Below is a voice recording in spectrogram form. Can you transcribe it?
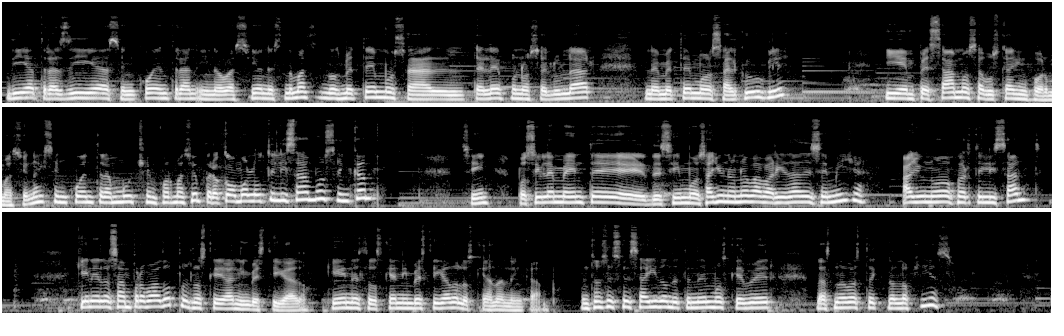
Día tras día se encuentran innovaciones. Nomás nos metemos al teléfono celular, le metemos al Google y empezamos a buscar información. Ahí se encuentra mucha información, pero ¿cómo lo utilizamos en campo? ¿Sí? Posiblemente decimos, hay una nueva variedad de semilla, hay un nuevo fertilizante. ¿Quiénes los han probado? Pues los que han investigado. ¿Quiénes los que han investigado? Los que andan en campo. Entonces es ahí donde tenemos que ver las nuevas tecnologías.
